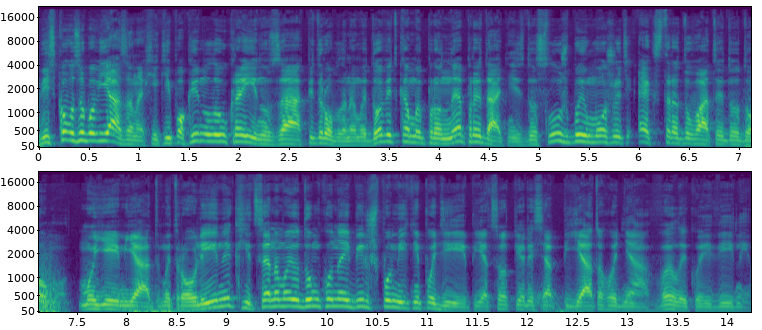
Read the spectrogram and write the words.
Військовозобов'язаних, які покинули Україну за підробленими довідками про непридатність до служби, можуть екстрадувати додому. Моє ім'я Дмитро Олійник, і це, на мою думку, найбільш помітні події 555-го дня Великої війни.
